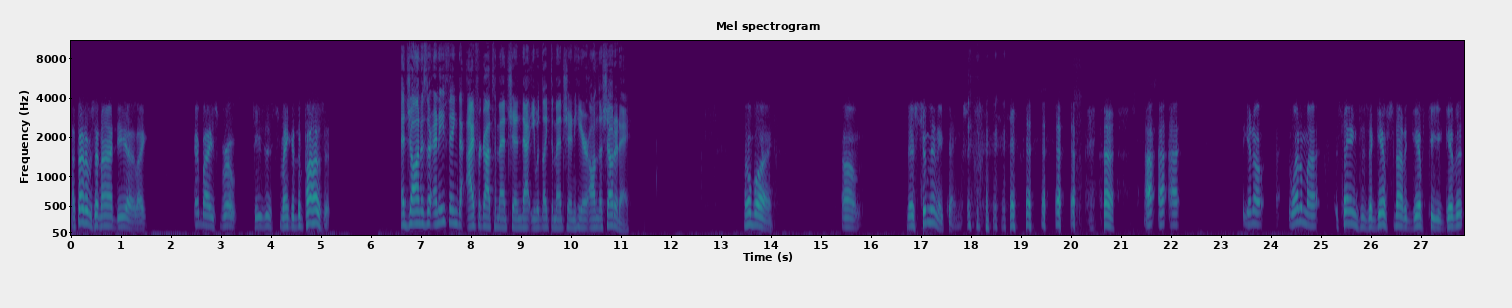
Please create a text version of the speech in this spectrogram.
I thought it was an idea like everybody's broke. Jesus, make a deposit. And John, is there anything that I forgot to mention that you would like to mention here on the show today? Oh boy. Um, there's too many things. I, I, I, you know, one of my sayings is a gift's not a gift till you give it.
